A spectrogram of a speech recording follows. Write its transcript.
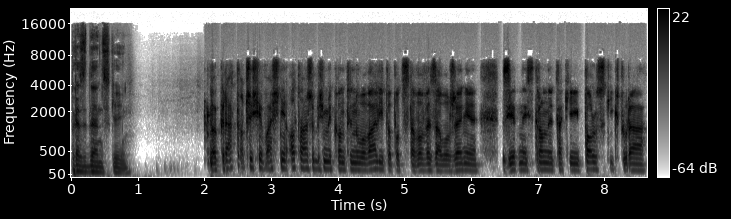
prezydenckiej? No, gra toczy się właśnie o to, ażebyśmy kontynuowali to podstawowe założenie z jednej strony takiej Polski, która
